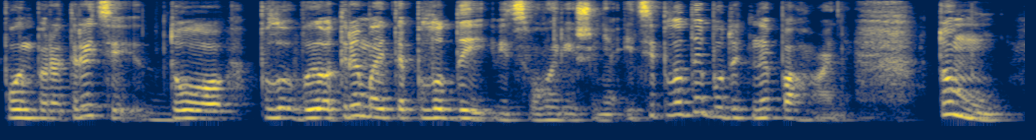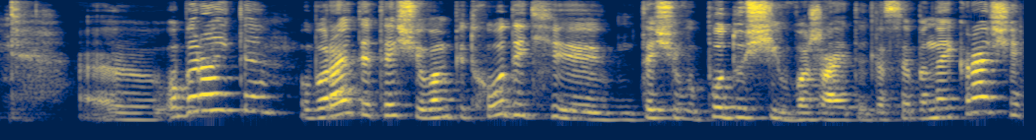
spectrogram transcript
по імператриці до ви отримаєте плоди від свого рішення, і ці плоди будуть непогані. Тому е, обирайте, обирайте те, що вам підходить, е, те, що ви по душі вважаєте для себе найкраще,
